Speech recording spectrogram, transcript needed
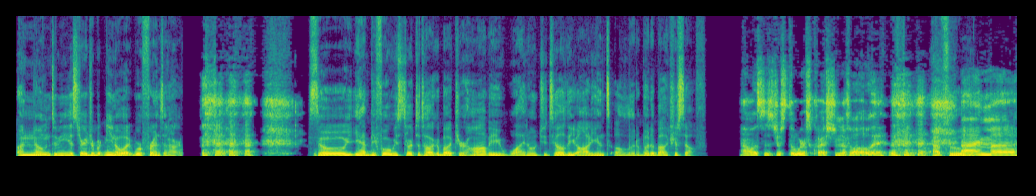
unknown to me, a stranger, but you know what? We're friends at heart. so, yeah, before we start to talk about your hobby, why don't you tell the audience a little bit about yourself? Oh, this is just the worst question of all. Eh? Absolutely. I'm, uh,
